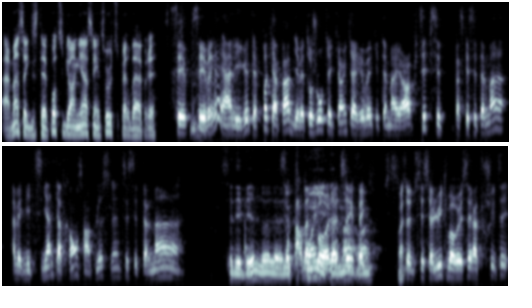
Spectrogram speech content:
Avant, ça n'existait pas. Tu gagnais la ceinture, tu perdais après. C'est vrai, hein, les gars n'étaient pas capables. Il y avait toujours quelqu'un qui arrivait qui était meilleur. Puis, tu sais, parce que c'est tellement. Avec des petits gants de 4 onces en plus, c'est tellement. C'est débile, là. Le, ça pardonne pas, là, C'est celui qui va réussir à toucher, tu sais,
